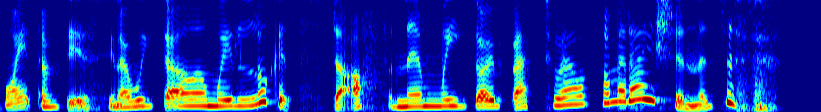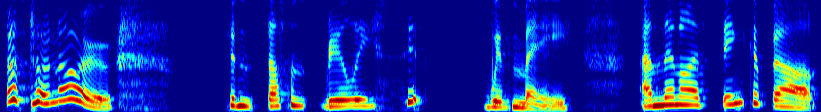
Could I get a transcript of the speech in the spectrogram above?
point of this? You know, we go and we look at stuff and then we go back to our accommodation. It just, I don't know, didn't doesn't really sit with me. And then I think about,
